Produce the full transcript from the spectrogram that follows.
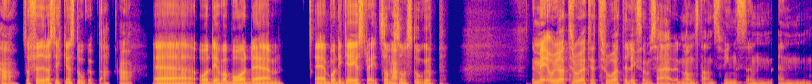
Ja, Så fyra stycken stod upp då. ja. Eh, och det var både, eh, både gay och straight som, Ja. som stod upp. Men, och jag tror att jag tror att det liksom så här någonstans finns en, en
